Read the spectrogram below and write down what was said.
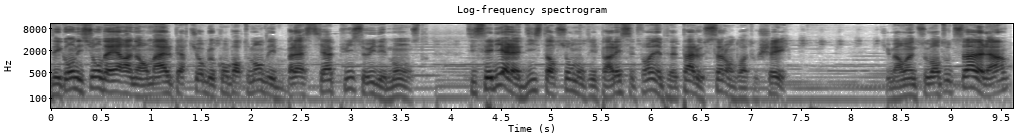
Des conditions d'air anormales perturbent le comportement des Blastia puis celui des monstres. Si c'est lié à la distorsion dont il parlait, cette forêt n'est peut-être pas le seul endroit touché. Tu marmonnes souvent toute seule, hein?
